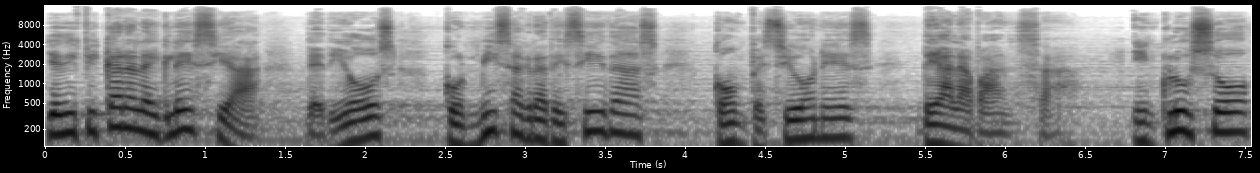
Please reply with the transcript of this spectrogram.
y edificar a la iglesia de Dios con mis agradecidas confesiones de alabanza. Incluso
